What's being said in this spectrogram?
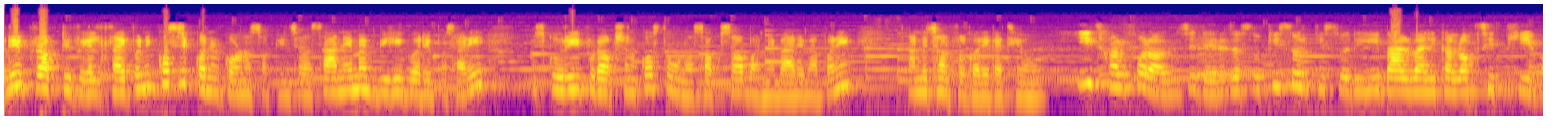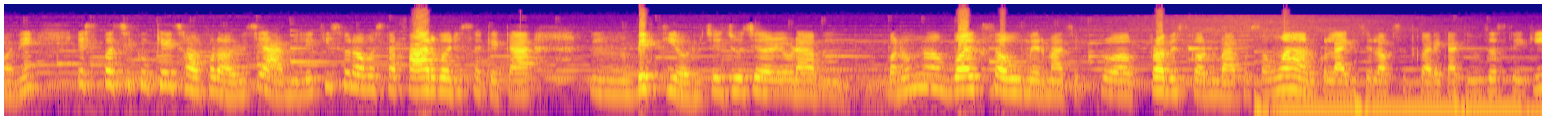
रिप्रोडक्टिभ हेल्थलाई पनि कसरी कनेक्ट गर्न सकिन्छ? सानैमा बिहे गरे पछाडि उसको रिप्रोडक्सन कस्तो हुनसक्छ भन्ने बारेमा पनि हामी छलफल गरेका थियौँ। यी छलफलहरू चाहिँ धेरै जसो किशोर किशोरी बालबालिका लक्षित थिए भने यसपछिको केही छलफलहरू चाहिँ हामीले किशोर अवस्था पार गरिसकेका व्यक्तिहरू चाहिँ जो चाहिँ एउटा भनौँ न वयस्क उमेरमा चाहिँ प्रवेश गर्नुभएको छ। उहाँहरूको लागि चाहिँ लक्षित गरेका थियौँ जस्तै कि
